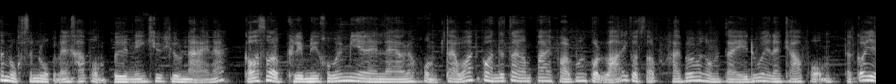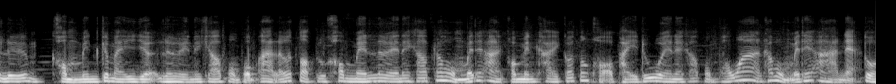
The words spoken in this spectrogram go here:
สนุกสนุกๆนะครับผมปืนนี้ QQ9 นะก็สำหรับคลิปนี้คงไม่มีอะไรแล้วนะผม แต่ว่าก่อนจะจากกันไปฝากเพื่อนกดไลค์กด subscribe เพื่อเป็นกำลังใจด้วยนะครับผม แล้วก็อย่าลืมคอมเมนต์กันมาเยอะเลยนะครับผมผมอ่านแล้วก็ตอบทุกคอมเมนต์เลยนะครับถ้าผมไม่ได้อ่านคอมเมนต์ใครก็ต้องขออภัยด้วยนะครับผมเพราะว่าถ้าผมไม่ได้อ่านเนี่ยตัว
